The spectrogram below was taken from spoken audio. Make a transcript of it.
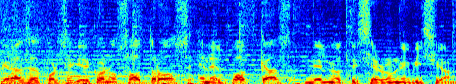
Gracias por seguir con nosotros en el podcast del Noticiero Univisión.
